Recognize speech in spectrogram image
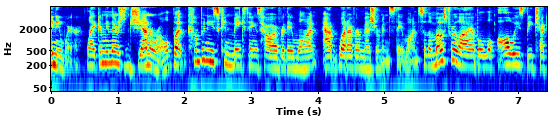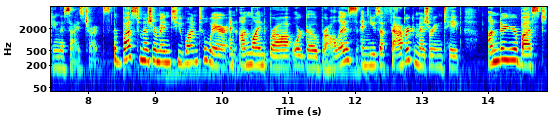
anywhere. Like, I mean, there's general, but companies can make things however they want at whatever measurements they want. So the most reliable will always be checking the size charts. For bust measurement, you want to wear an unlined bra or go braless and use a fabric measuring tape under your bust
